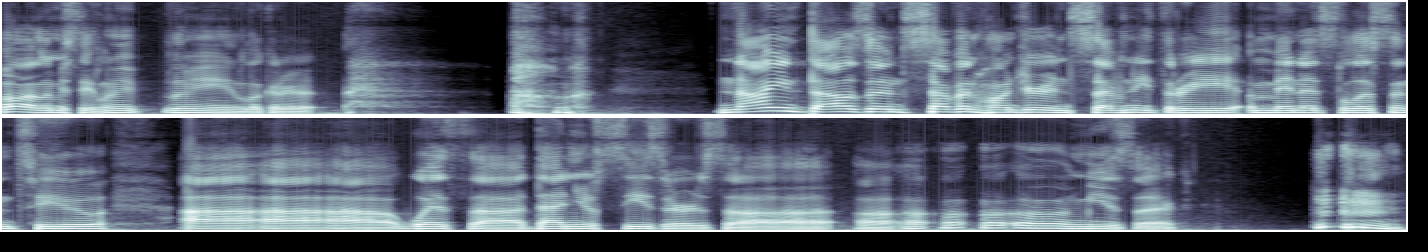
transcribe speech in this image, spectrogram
Oh, let me see. Let me let me look at it. Nine thousand seven hundred and seventy-three minutes listened to uh, uh, uh, with uh, Daniel Caesar's uh, uh, music. All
